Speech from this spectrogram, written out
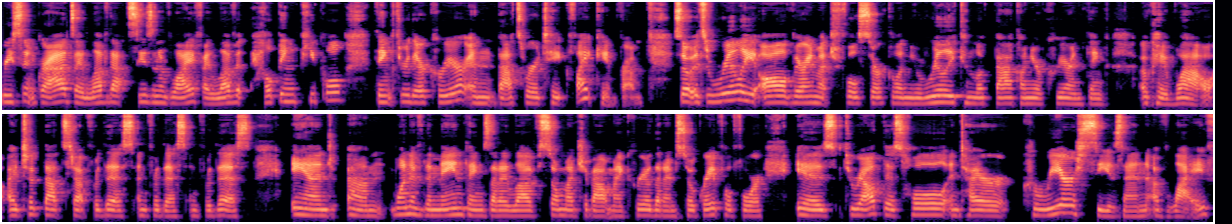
recent grads. I love that season of life. I love it helping people think through their career. And that's where Take Flight came from. So it's really all very much full circle. And you really can look back on your career and think, okay, wow, I took that step for this and for this and for this. And um, one of the main things that I love so much about my career that I'm so grateful for is throughout this whole entire career season of life,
